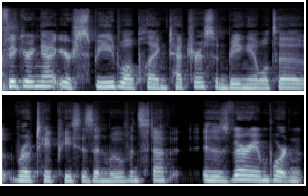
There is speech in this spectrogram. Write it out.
figuring out your speed while playing Tetris and being able to rotate pieces and move and stuff is very important.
